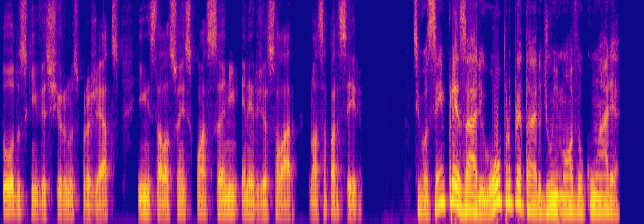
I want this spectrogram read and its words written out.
todos que investiram nos projetos e instalações com a Sunning Energia Solar, nossa parceira. Se você é empresário ou proprietário de um imóvel com área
